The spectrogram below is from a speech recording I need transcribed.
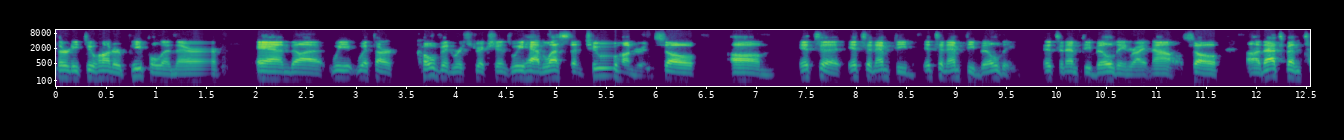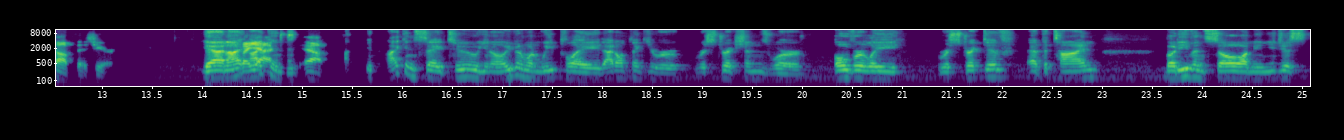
3,200 people in there, and uh, we with our COVID restrictions, we had less than 200. So um, it's a it's an empty it's an empty building. It's an empty building right now. So uh, that's been tough this year. Yeah, and I, yeah, I can yeah. I can say too, you know, even when we played, I don't think your restrictions were overly restrictive at the time. But even so, I mean, you just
